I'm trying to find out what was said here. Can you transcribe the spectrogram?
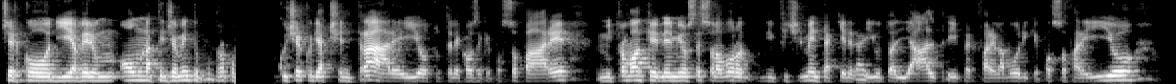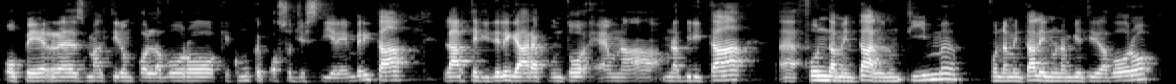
Cerco di avere un, ho un atteggiamento purtroppo in cui cerco di accentrare io tutte le cose che posso fare. Mi trovo anche nel mio stesso lavoro difficilmente a chiedere aiuto agli altri per fare lavori che posso fare io o per smaltire un po' il lavoro che comunque posso gestire. In verità l'arte di delegare appunto è una, un'abilità eh, fondamentale in un team fondamentale in un ambiente di lavoro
